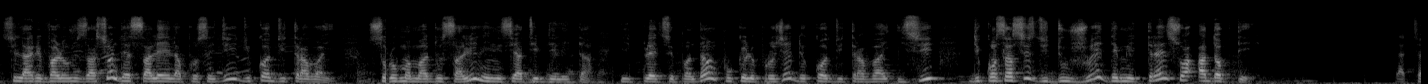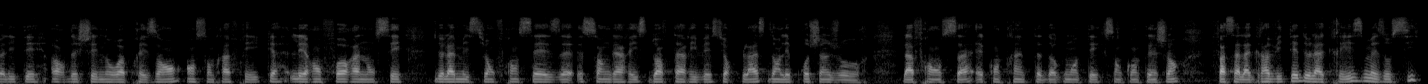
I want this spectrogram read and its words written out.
sur la revalorisation des salaires et la procédure du Code du travail. Soro Mamadou salue l'initiative de l'État. Il plaide cependant pour que le projet de Code du travail issu du consensus du 12 juillet 2013 soit adopté. L'actualité hors de chez nous à présent, en Centrafrique, les renforts annoncés de la mission française Sangaris doivent arriver sur place dans les prochains jours. La France est contrainte d'augmenter son contingent face à la gravité de la crise, mais aussi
